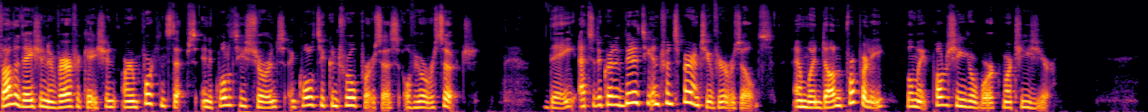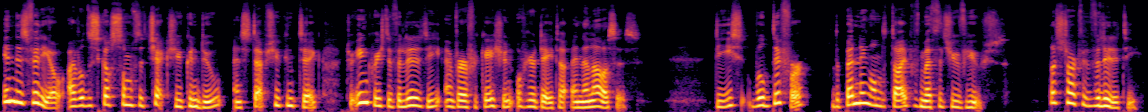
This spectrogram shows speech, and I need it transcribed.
Validation and verification are important steps in the quality assurance and quality control process of your research. They add to the credibility and transparency of your results, and when done properly, will make publishing your work much easier. In this video, I will discuss some of the checks you can do and steps you can take to increase the validity and verification of your data and analysis. These will differ depending on the type of method you've used. Let's start with validity.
